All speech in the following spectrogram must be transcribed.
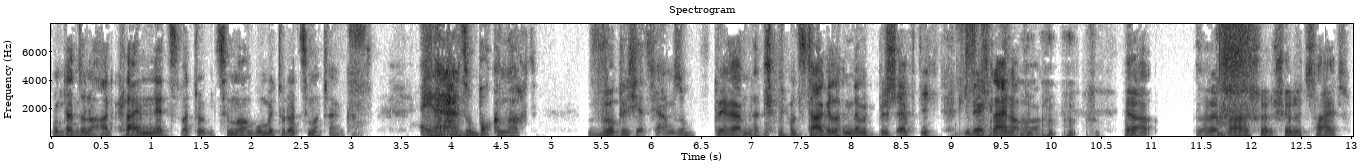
und dann so eine Art kleinem Netz, was du im Zimmer, womit du das Zimmer teilen kannst. Ey, das hat so Bock gemacht. Wirklich jetzt, wir haben so, wir haben, wir haben uns tagelang damit beschäftigt, wie der kleiner war. Ja, so, das war eine schön, schöne Zeit.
